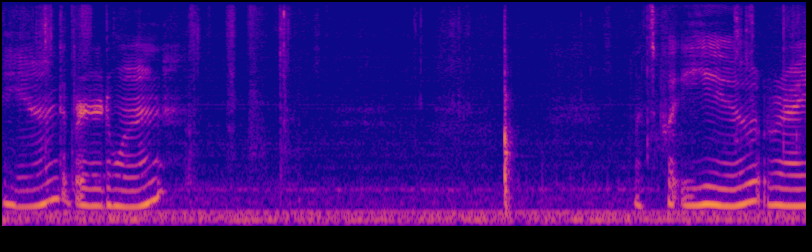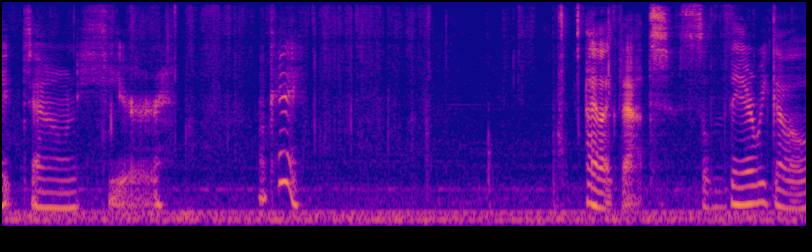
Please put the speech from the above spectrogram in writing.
And the bird one. Let's put you right down here. Okay. I like that. So there we go.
